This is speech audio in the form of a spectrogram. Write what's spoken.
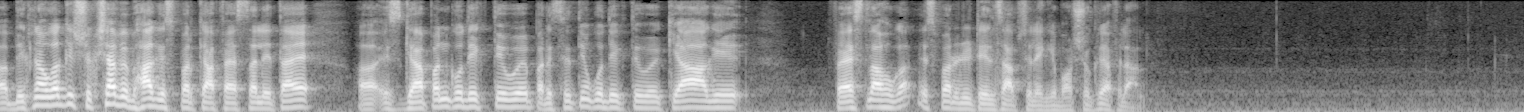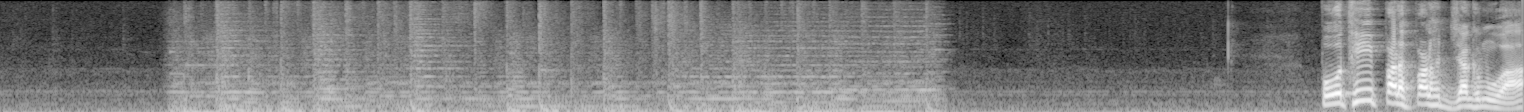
देखना होगा कि शिक्षा विभाग इस पर क्या फैसला लेता है। इस ज्ञापन को देखते हुए, परिस्थितियों को देखते हुए क्या आगे फैसला होगा, इस पर डिटेल्स आपसे लेंगे। बहुत शुक्रिया फ़िलहाल। पोथी पढ़ पढ़ जगमुआ,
